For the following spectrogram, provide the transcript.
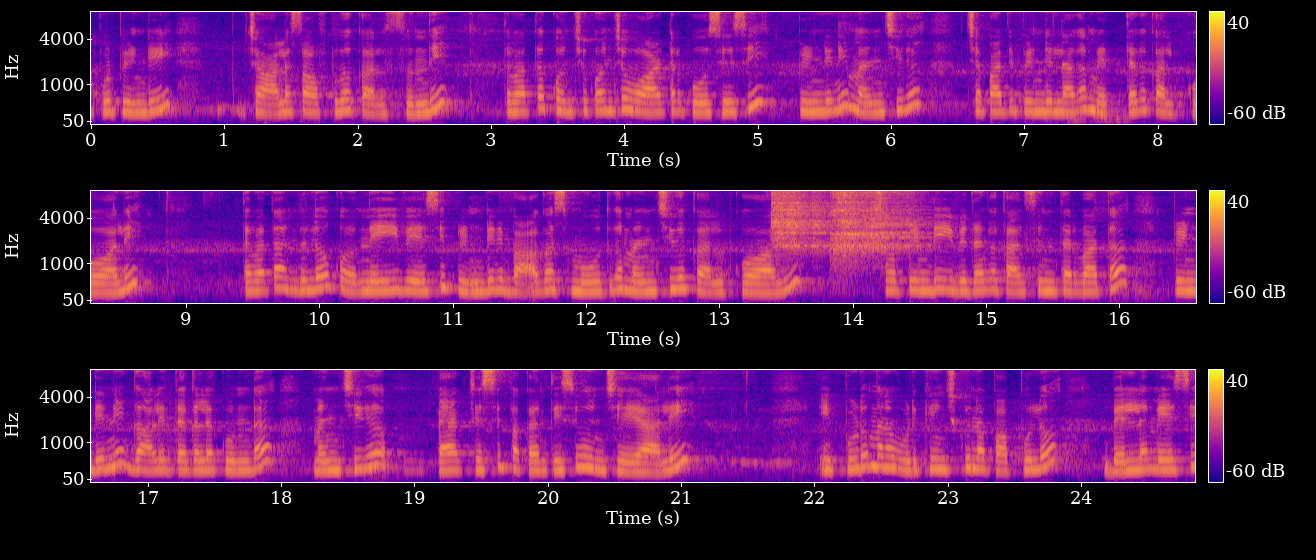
అప్పుడు పిండి చాలా సాఫ్ట్గా కలుస్తుంది. తర్వాత కొంచెం కొంచెం వాటర్ పోసేసి పిండిని మంచిగా చపాతీ పిండిలాగా మెత్తగా కలుపుకోవాలి. తర్వాత అందులో నెయ్యి వేసి పిండిని బాగా స్మూత్గా మంచిగా కలుపుకోవాలి. సో పిండి ఈ విధంగా కలిసిన తర్వాత పిండిని గాలి తగలకుండా మంచిగా ప్యాక్ చేసి పక్కన తీసి ఉంచేయాలి. ఇప్పుడు మనం ఉడికించుకున్న పప్పులో బెల్లం వేసి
